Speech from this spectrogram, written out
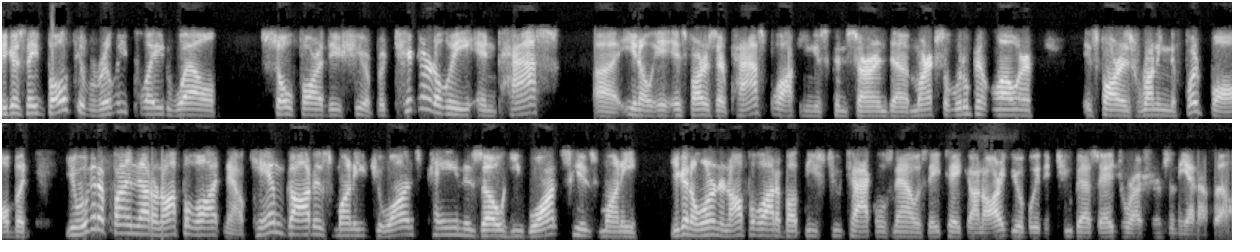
because they both have really played well so far this year, particularly in pass. Uh, you know, as far as their pass blocking is concerned, uh, Mark's a little bit lower as far as running the football, but you are going to find out an awful lot now. Cam got his money. Jawaan's paying as though he wants his money you're going to learn an awful lot about these two tackles now as they take on arguably the two best edge rushers in the NFL.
